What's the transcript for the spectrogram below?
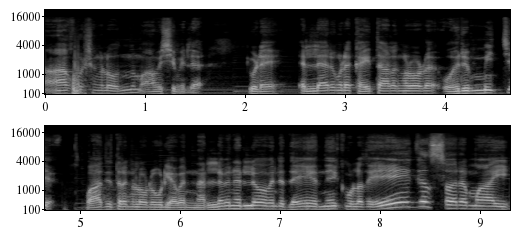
ആഘോഷങ്ങളോ ഒന്നും ആവശ്യമില്ല. ഇവിടെ എല്ലാവരും കൂടെ കൈത്താളങ്ങളോട് ഒരുമിച്ച് വാദിത്രങ്ങളോടുകൂടി അവൻ നല്ലവനല്ലോ അവന്റെ ദയ എന്നേക്കുമുള്ളത് ഏകസ്വരമായി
